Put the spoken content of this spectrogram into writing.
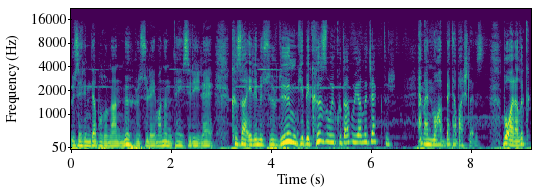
üzerimde bulunan mührü Süleyman'ın tesiriyle kıza elimi sürdüğüm gibi kız uykudan uyanacaktır. Hemen muhabbete başlarız. Bu aralık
